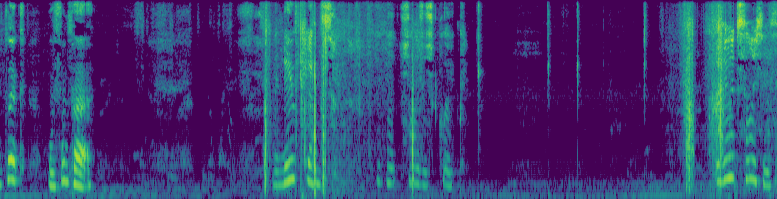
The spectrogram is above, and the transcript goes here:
Click on Vampire. The new kings sizes click. The new sizes.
